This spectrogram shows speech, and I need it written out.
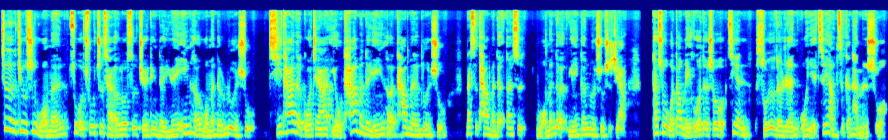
这就是我们做出制裁俄罗斯决定的原因和我们的论述。”其他的国家有他们的原因和他们的论述，那是他们的。但是我们的原因跟论述是这样。他说：“我到美国的时候见所有的人，我也这样子跟他们说。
